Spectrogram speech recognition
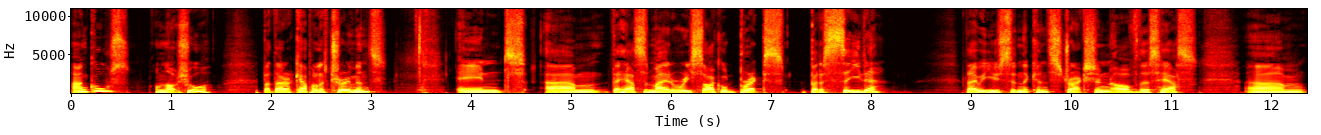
uncles. I'm not sure, but there are a couple of Trumans and um, the house is made of recycled bricks, bit of cedar. They were used in the construction of this house. Um,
